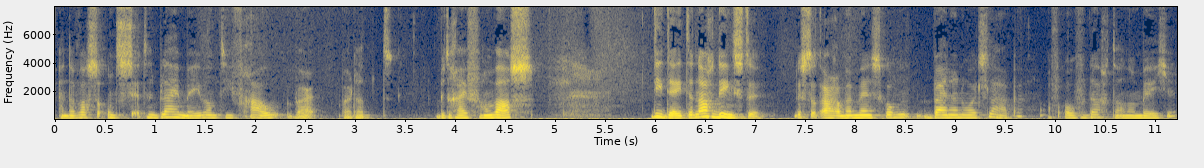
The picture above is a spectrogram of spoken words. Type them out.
En daar was ze ontzettend blij mee, want die vrouw waar, waar dat bedrijf van was, die deed de nachtdiensten. Dus dat arme mens kon bijna nooit slapen. Of overdag dan een beetje.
